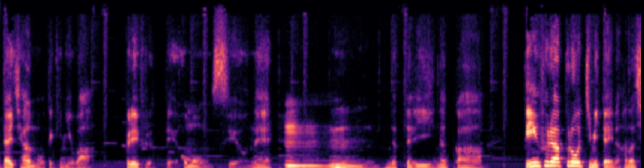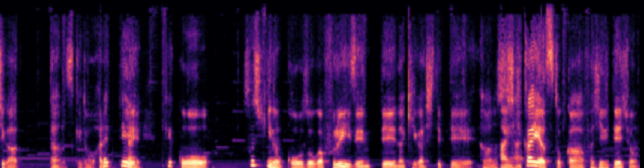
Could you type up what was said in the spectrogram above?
第一反応的にはプレイフルって思うんすよね。う。うんん。だったり、なんか、 painful approach みたいな話があったんですけど、あれっはてい結構、組織の構造が古い前提な気がしてて、あの組織開発とかファシリテーション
